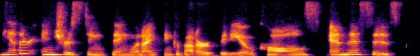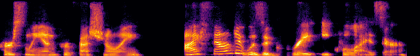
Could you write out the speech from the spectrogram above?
The other interesting thing when I think about our video calls, and this is personally and professionally, I found it was a great equalizer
